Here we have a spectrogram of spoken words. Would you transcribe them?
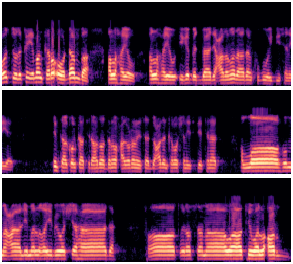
hoostooda ka iman karo oo dhanba allahayow allahayow iga badbaadi cadamadaadaan kugu weydiisanaya intaa kolkaad tidhaahdo haddana waxaad odhanaysaa ducadan kaloo shan iyo siddeetanaad. Allahuma caalima algaybi waashahaada faatira asamaawaati waalard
